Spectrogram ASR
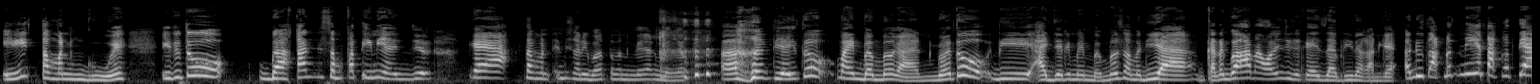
Ini temen gue itu tuh bahkan sempet ini anjir. Kayak temen ini sorry banget temen gue yang denger. Eh, dia itu main Bumble kan. Gue tuh diajari main Bumble sama dia. Karena gue kan awalnya juga kayak Zabrina kan. Kayak aduh takut nih takutnya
